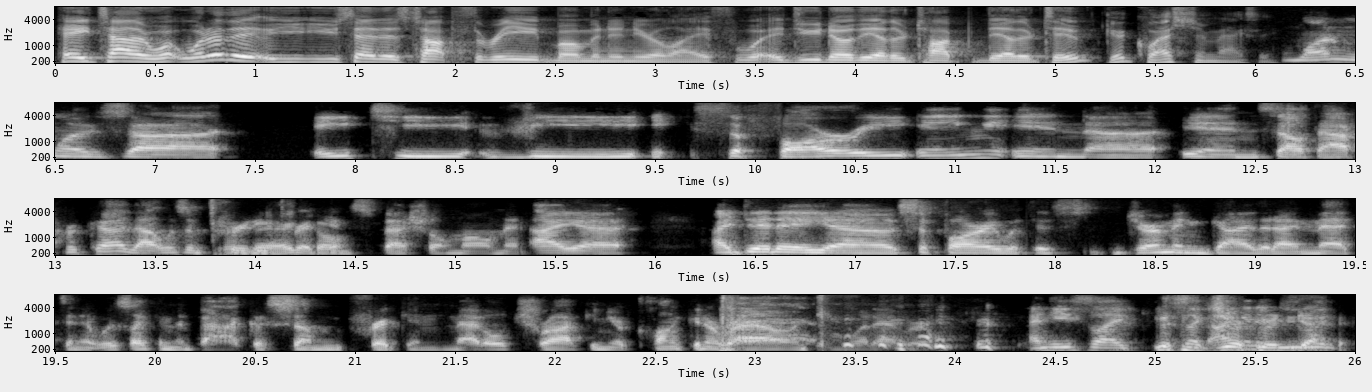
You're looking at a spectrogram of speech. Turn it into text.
hey Tyler, what what are the you you said this top three moment in your life? What, do you know the other top the other two? Good question, Maxie. One was uh, ATV safariing in uh, in South Africa. That was a pretty very freaking cool. special moment. I uh, I did a uh, safari with this German guy that I met, and it was like in the back of some freaking metal truck, and you're clunking around and whatever. and he's like, he's This like, I'm gonna do guy. it.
